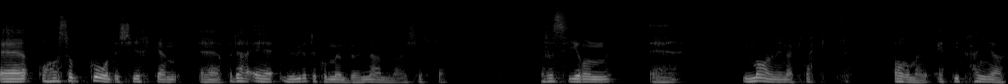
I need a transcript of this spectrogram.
Eh, og så går hun til kirken, eh, for der er mulighet til å komme med bønneemner i kirken. Og så sier hun eh, mannen min har knekt armen. Vi trenger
